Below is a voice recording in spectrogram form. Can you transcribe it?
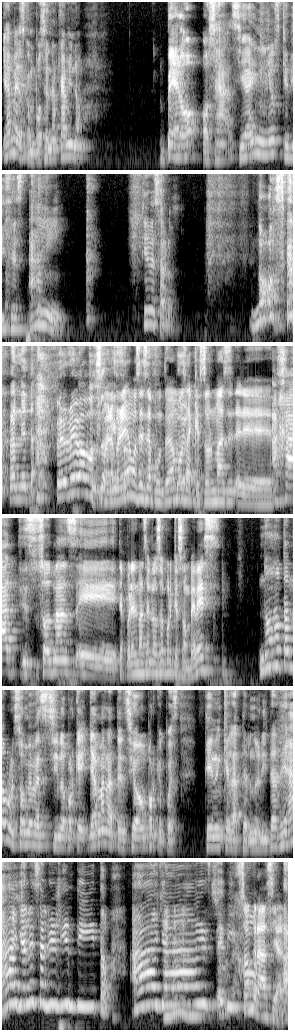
Ya me descompuse en el camino. Pero, o sea, si hay niños que dices, ay, tienes salud. No, o sea, la neta. Pero no íbamos a Bueno, pero eso. íbamos a ese punto. Íbamos No. a que son más. eh, Ajá, son más. eh, te pones más celoso porque son bebés. No, no tanto porque son bebés, sino porque llaman la atención, porque pues tienen que la ternurita de, ah, ya le salió el dientito, ah, ya, Ajá. este Son- dijo". son gracias, Ajá,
